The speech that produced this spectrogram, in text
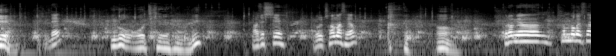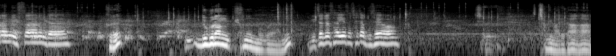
예, 네? 이거 어떻게 하는 거니? 아저씨, 롤 처음 하세요? 어, 그러면 편 먹을 사람이 있어야 하는데 그래? 누구랑 편을 먹어야 하니? 유저들 사이에서 찾아보세요. 저기 말이다.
